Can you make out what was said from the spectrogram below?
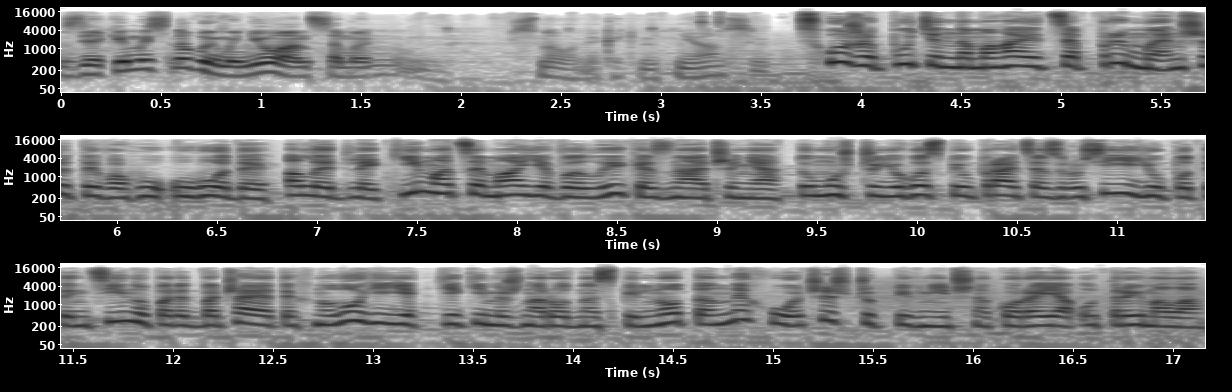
з якимись новими нюансами. С новыми какими-то нюансами. Схоже, Путін намагається применшити вагу угоди, але для Кіма це має велике значення, тому що його співпраця з Росією потенційно передбачає технології, які міжнародна спільнота не хоче, щоб Північна Корея отримала.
